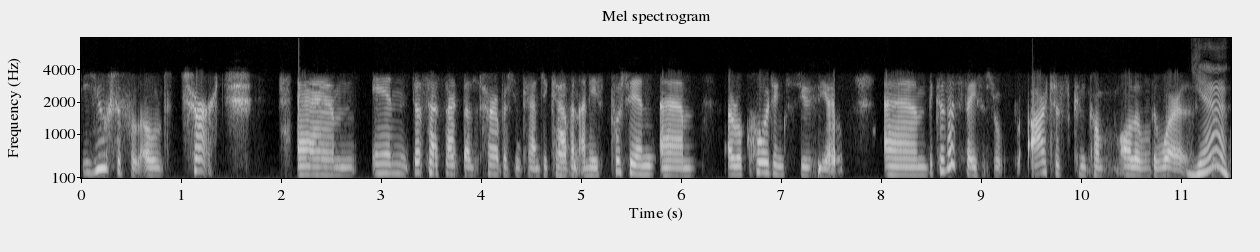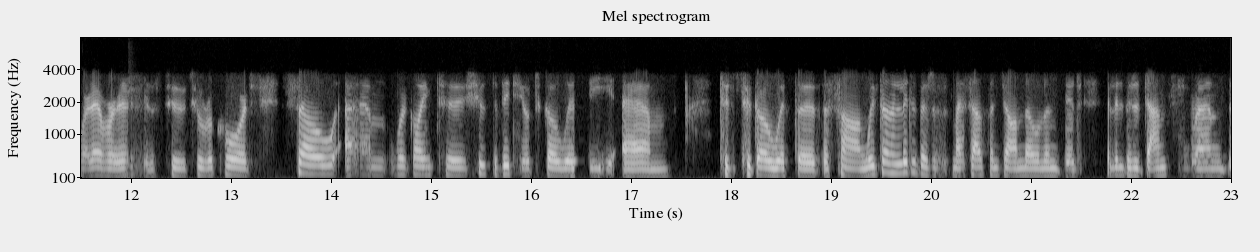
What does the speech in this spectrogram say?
beautiful old church um, in just outside Belturbet in County Cavan, and he's put in um, a recording studio. Um, because let's face it, artists can come all over the world, Yeah. wherever it is to to record. So um, we're going to shoot the video to go with the um, to, to go with the, the song. We've done a little bit of myself and John Nolan did a little bit of dancing around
